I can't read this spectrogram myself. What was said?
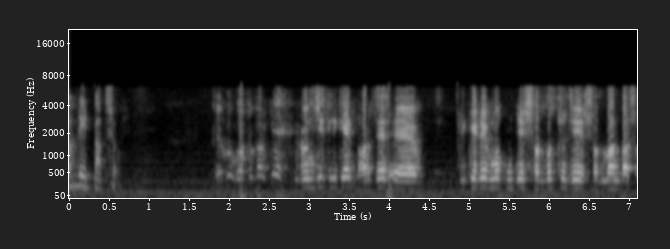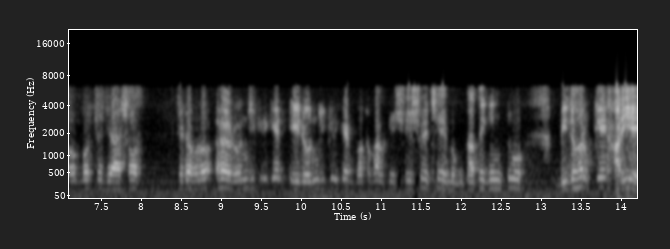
আপডেট পাচ্ছ? দেখো, গতকালকে রঞ্জি ক্রিকেট, ভারতের ক্রিকেটের মধ্যে যে সর্বোচ্চ যে সম্মান বা সর্বোচ্চ যে আসর, সেটা হলো রঞ্জি ক্রিকেট। এই রঞ্জি ক্রিকেট গতকালকে শেষ হয়েছে এবং তাতে কিন্তু বিদর্ভকে হারিয়ে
